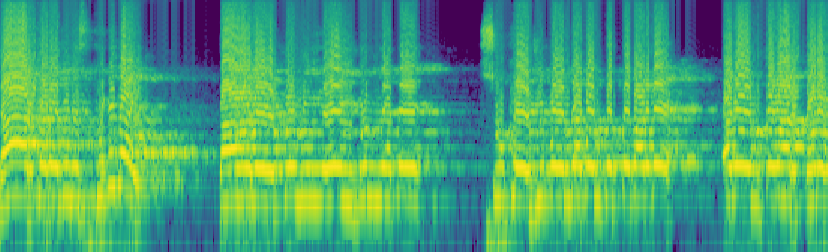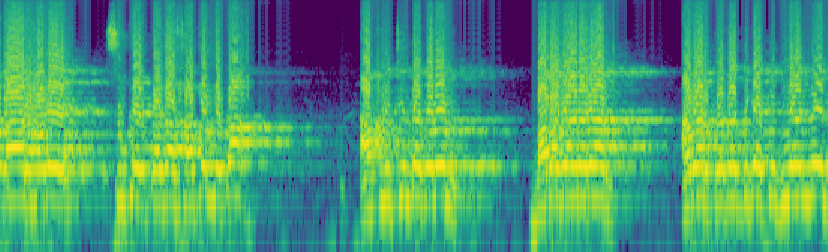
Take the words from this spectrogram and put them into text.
চার চারখানা জিনিস থেকে যায়, তাহলে তুমি এই দুনিয়াতে সুখে জীবন যাপন করতে পারবে এবং তোমার পরকাল হবে সুখের কথা সাফল্য কাম আপনি চিন্তা করুন, বাবা জানার আমার কথার দিকে একটু ধ্যান দিন।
